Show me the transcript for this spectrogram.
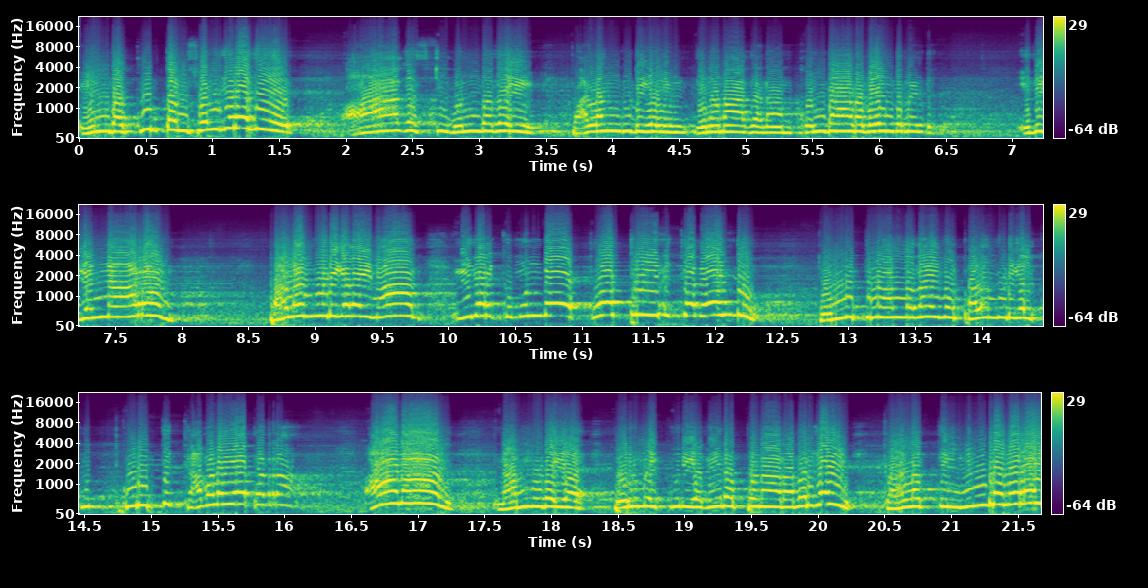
இந்த கூட்டம் சொல்கிறது. ஆகஸ்ட் ஒன்பதை பழங்குடிகளின் தினமாக நாம் கொண்டாட வேண்டும் என்று. இது என்ன அறம்? பழங்குடிகளை நாம் இதற்கு முன்பே போற்றி இருக்க வேண்டும். தொண்ணூத்தி நாலுல தான் இவன் பழங்குடிகள் குறித்து கவலையா படுறான். ஆனால் நம்முடைய பெருமைக்குரிய வீரப்பனார் அவர்கள் களத்தில் நின்றவரை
